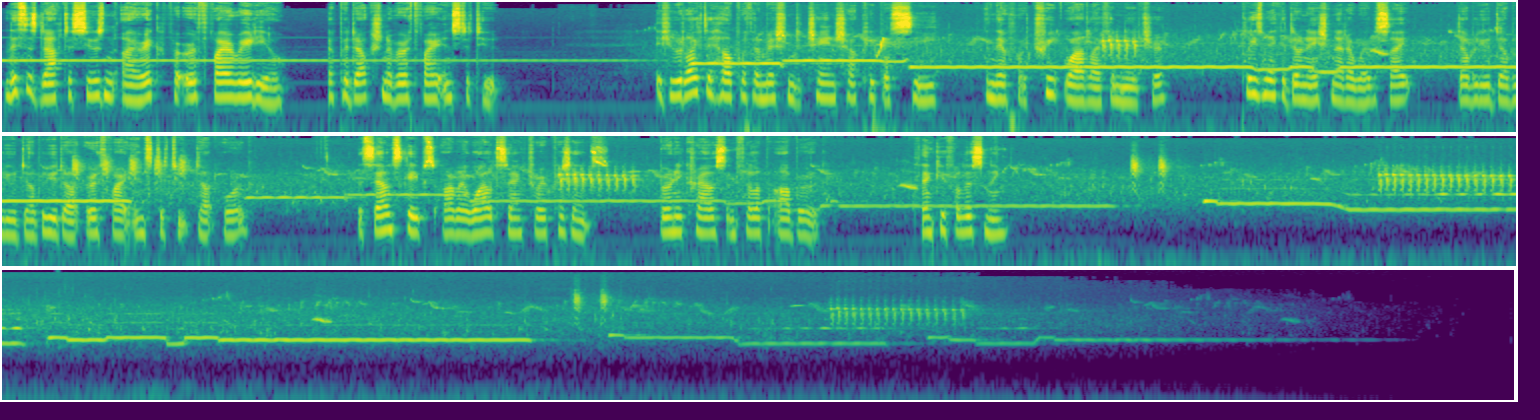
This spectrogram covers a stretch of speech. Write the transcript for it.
This is Dr. Susan Eirich for Earthfire Radio, a production of Earthfire Institute. If you would like to help with our mission to change how people see and therefore treat wildlife and nature, please make a donation at our website, www.earthfireinstitute.org. The soundscapes are by Wild Sanctuary Presents, Bernie Krause and Philip Aaberg. Thank you for listening.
